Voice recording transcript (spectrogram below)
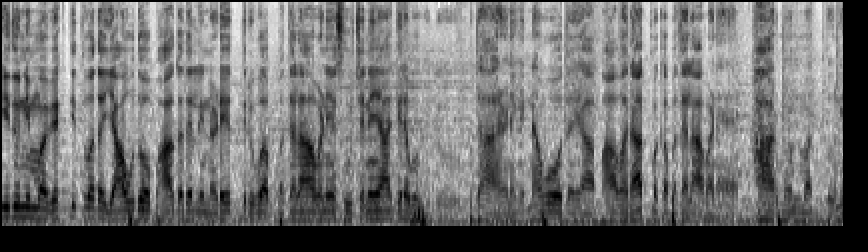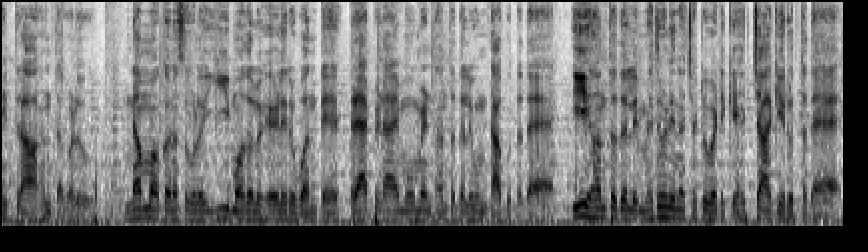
ಇದು ನಿಮ್ಮ ವ್ಯಕ್ತಿತ್ವದ ಯಾವುದೋ ಭಾಗದಲ್ಲಿ ನಡೆಯುತ್ತಿರುವ ಬದಲಾವಣೆಯ ಸೂಚನೆಯಾಗಿರಬಹುದು. ಉದಾಹರಣೆಗೆ ನವೋದಯ ಭಾವನಾತ್ಮಕ ಬದಲಾವಣೆ, ಹಾರ್ಮೋನ್ ಮತ್ತು ನಿದ್ರಾ ಹಂತಗಳು. ನಮ್ಮ ಕನಸುಗಳು ಈ ಮೊದಲು ಹೇಳಿರುವಂತೆ ರ್ಯಾಪಿಡ್ ಐ ಮೂವ್ಮೆಂಟ್ ಹಂತದಲ್ಲಿ ಉಂಟಾಗುತ್ತದೆ. ಈ ಹಂತದಲ್ಲಿ ಮೆದುಳಿನ ಚಟುವಟಿಕೆ ಹೆಚ್ಚಾಗಿ ಇರುತ್ತದೆ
